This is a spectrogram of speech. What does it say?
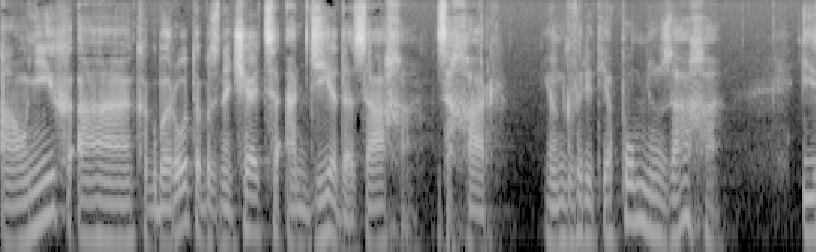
а у них а, как бы род обозначается от деда, Заха, Захар. И он говорит, я помню Заха. И,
